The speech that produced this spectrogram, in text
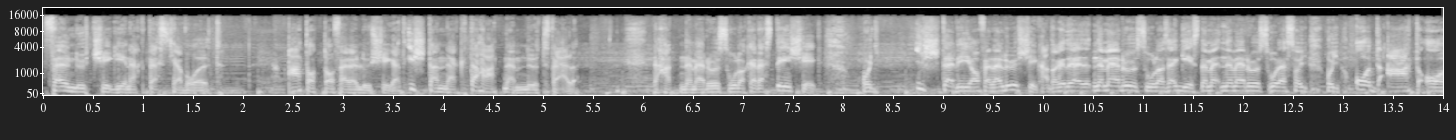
felnőttségének tesztje volt. Átadta a felelősséget Istennek, tehát nem nőtt fel. De hát nem erről szól a kereszténység, hogy Istené a felelősség? Hát nem erről szól az egész, nem, nem erről szól ez, hogy, hogy add át a,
